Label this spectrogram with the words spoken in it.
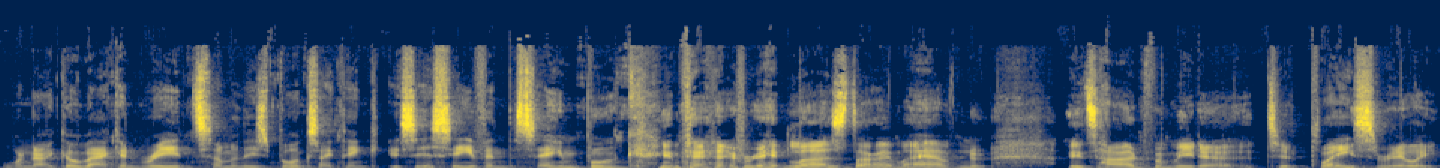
when I go back and read some of these books, I think, is this even the same book that I read last time? I have no, it's hard for me to, to place really.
